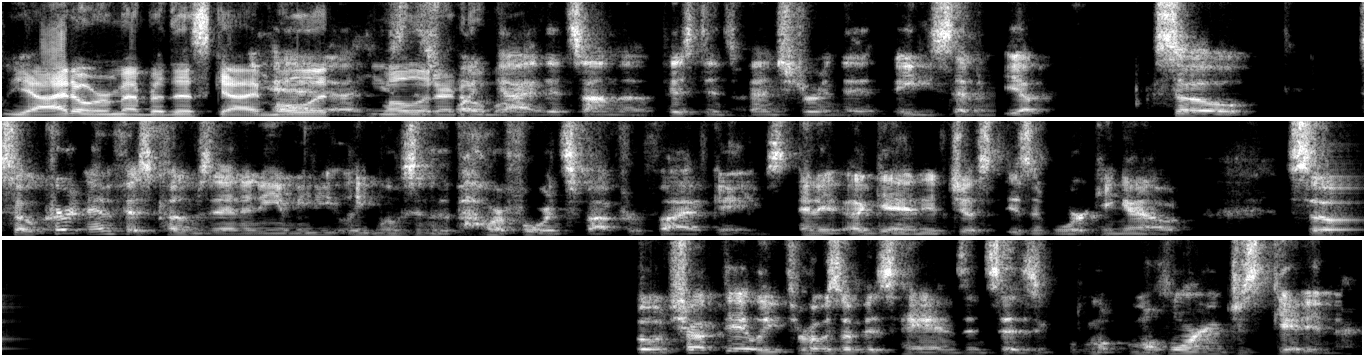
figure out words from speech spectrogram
yeah, I don't remember this guy. mullet, uh, mullet, or no guy that's on the Pistons bench during the '87. Yep. So, so Kurt Nimphius comes in and he immediately moves into the power forward spot for five games, and it, again, it just isn't working out. So, so Chuck Daly throws up his hands and says, "Mahorn, just get in there.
